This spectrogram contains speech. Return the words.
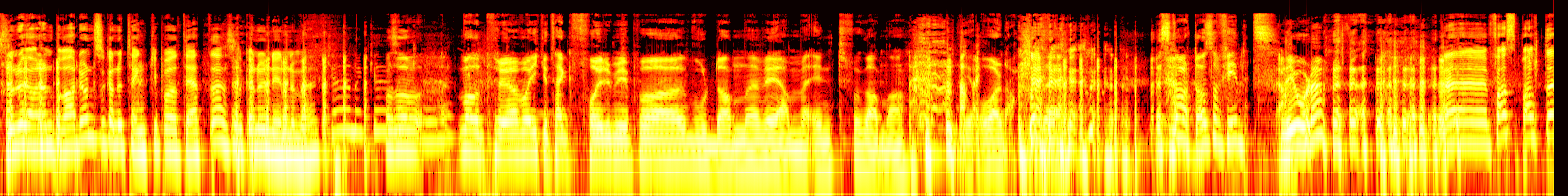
Så når du hører den på radioen, så kan du tenke på Tete, så kan du nynne med. Og så må du prøve å ikke tenke for mye på hvordan VM endte for Ghana i år, da. Det, det starta så fint. Det gjorde det. Eh, fast spalte.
